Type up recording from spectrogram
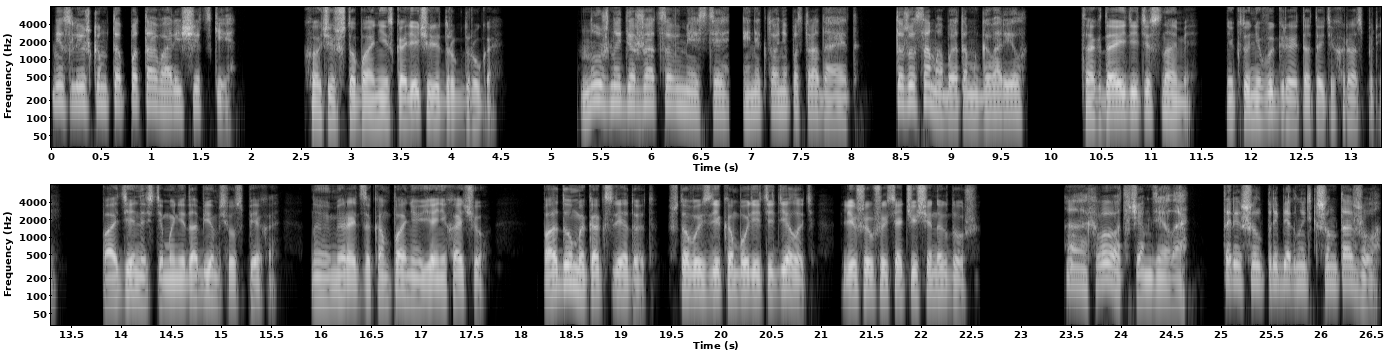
не слишком-то по-товарищески. Хочешь, чтобы они искалечили друг друга? Нужно держаться вместе, и никто не пострадает. Ты же сам об этом говорил. Тогда идите с нами. Никто не выиграет от этих расприй. По отдельности мы не добьемся успеха, но и умирать за компанию я не хочу. Подумай как следует, что вы с Диком будете делать, лишившись очищенных душ. Ах, вот в чем дело. Ты решил прибегнуть к шантажу.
